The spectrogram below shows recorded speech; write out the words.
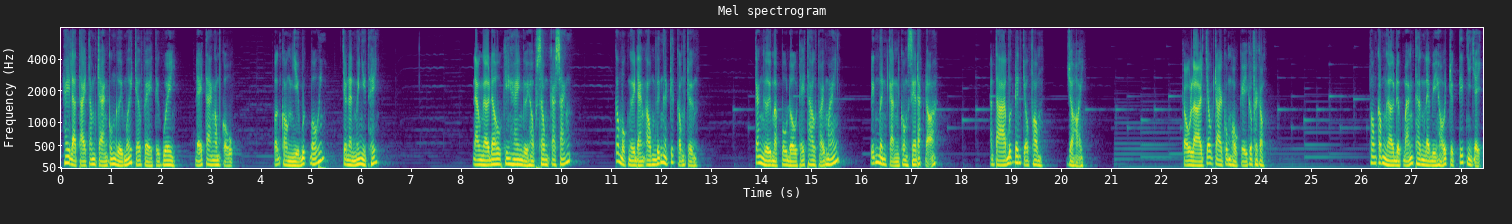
Hay là tại tâm trạng của người mới trở về từ quê Để tan ông cụ Vẫn còn nhiều bức bối Cho nên mới như thế. Nào ngờ đâu khi hai người học xong ca sáng Có một người đàn ông đứng ở trước cổng trường. Các người mặc bộ đồ thể thao thoải mái Đứng bên cạnh con xe đắt đỏ. Anh ta bước đến chỗ Phong Rồi hỏi. Cậu là cháu trai của Hồ Kỵ có phải không? Phong không ngờ được bản thân lại bị hỏi trực tiếp như vậy.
